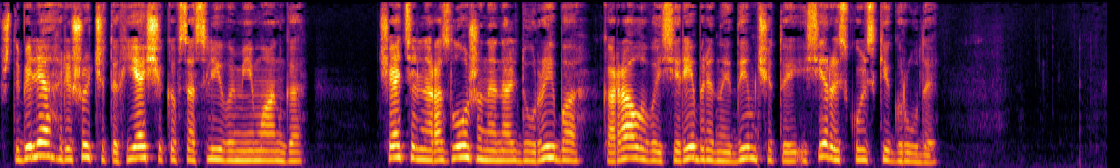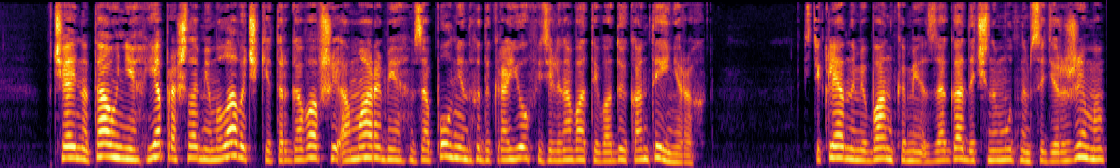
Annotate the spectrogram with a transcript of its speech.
штабеля решетчатых ящиков со сливами и манго, тщательно разложенная на льду рыба, коралловые, серебряные, дымчатые и серые скользкие груды. В Чайна-тауне я прошла мимо лавочки, торговавшей омарами в заполненных до краев зеленоватой водой контейнерах, стеклянными банками с загадочным мутным содержимым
